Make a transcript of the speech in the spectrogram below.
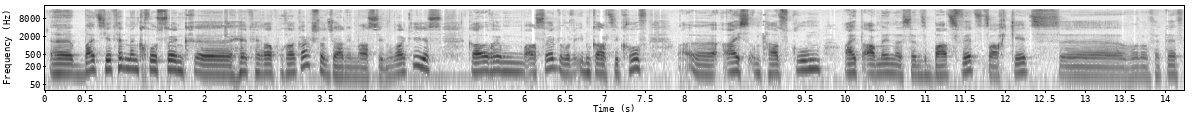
բայց եթե մենք խոսենք հետ հեղափոխական շրջանի մասին, ուղղակի ես կարող եմ ասել, որ իմ կարծիքով այս ընթացքում այդ ամենը սենց բացվեց, ծաղկեց, որովհետև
